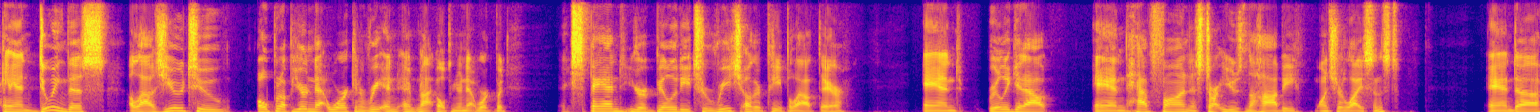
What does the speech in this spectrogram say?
And doing this allows you to open up your network and re and, and not open your network, but expand your ability to reach other people out there and really get out and have fun and start using the hobby once you're licensed. And uh,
